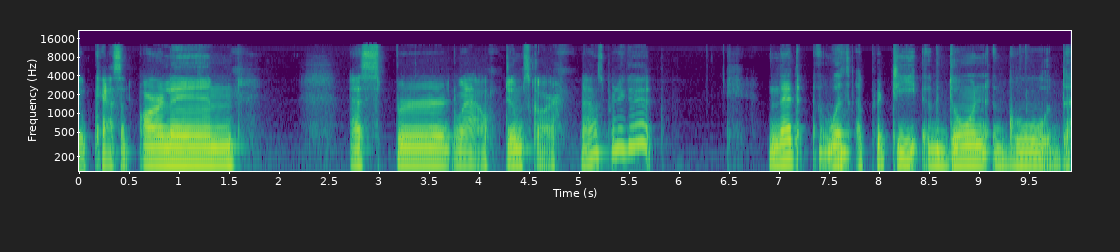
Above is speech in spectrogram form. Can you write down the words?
You'll cast an Arlinn. Esper. Wow. Doomskar. That was pretty good. That was a pretty darn good.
